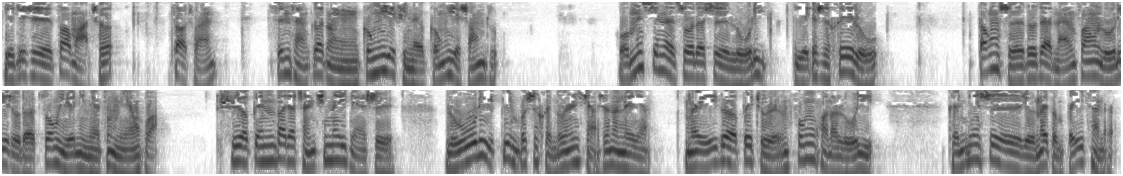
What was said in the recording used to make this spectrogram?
也就是造马车、造船、生产各种工业品的工业商主。我们现在说的是奴隶，也就是黑奴。当时都在南方奴隶主的庄园里面种棉花。需要跟大家澄清的一点是，奴隶并不是很多人想象的那样，每一个被主人疯狂的奴役，肯定是有那种悲惨的。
